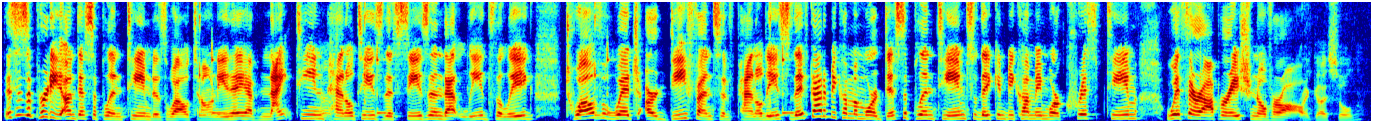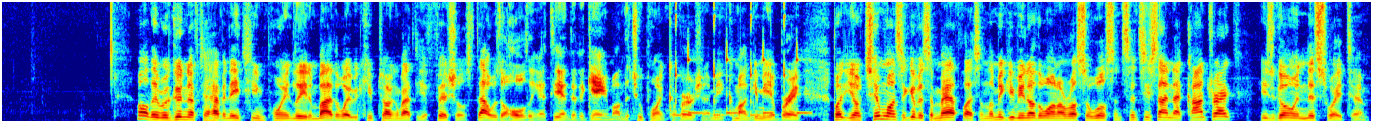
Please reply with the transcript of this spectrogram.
This is a pretty undisciplined team as well, Tony. They have 19 penalties this season. That leads the league, 12 of which are defensive penalties. So they've got to become a more disciplined team so they can become a more crisp team with their operation overall. Right, Isola? Well, they were good enough to have an 18 point lead. And by the way, we keep talking about the officials. That was a holding at the end of the game on the two point conversion. I mean, come on, give me a break. But, you know, Tim wants to give us a math lesson. Let me give you another one on Russell Wilson. Since he signed that contract, he's going this way, Tim.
